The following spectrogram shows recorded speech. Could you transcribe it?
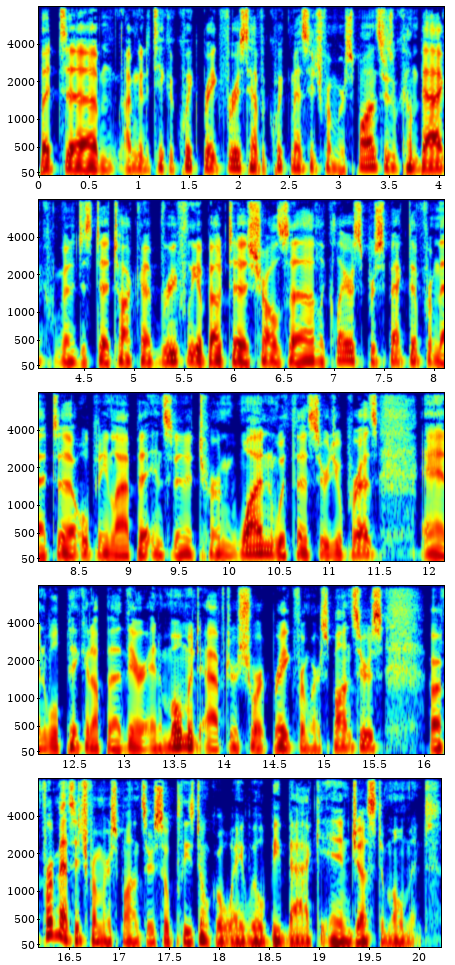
but um, I'm going to take a quick break first. Have a quick message from our sponsors. We'll come back. We're going to just uh, talk briefly about Charles Leclerc's perspective from that opening lap incident at Turn One with Sergio Perez, and we'll pick it up there in a moment after a short break from our sponsors, or for a message from our sponsors. So please don't go away. We'll be back in just a moment.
